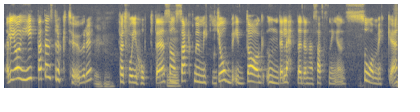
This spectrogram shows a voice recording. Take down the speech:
Eller jag har hittat en struktur för att få ihop det. Som sagt med mitt jobb idag underlättar den här satsningen så mycket.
